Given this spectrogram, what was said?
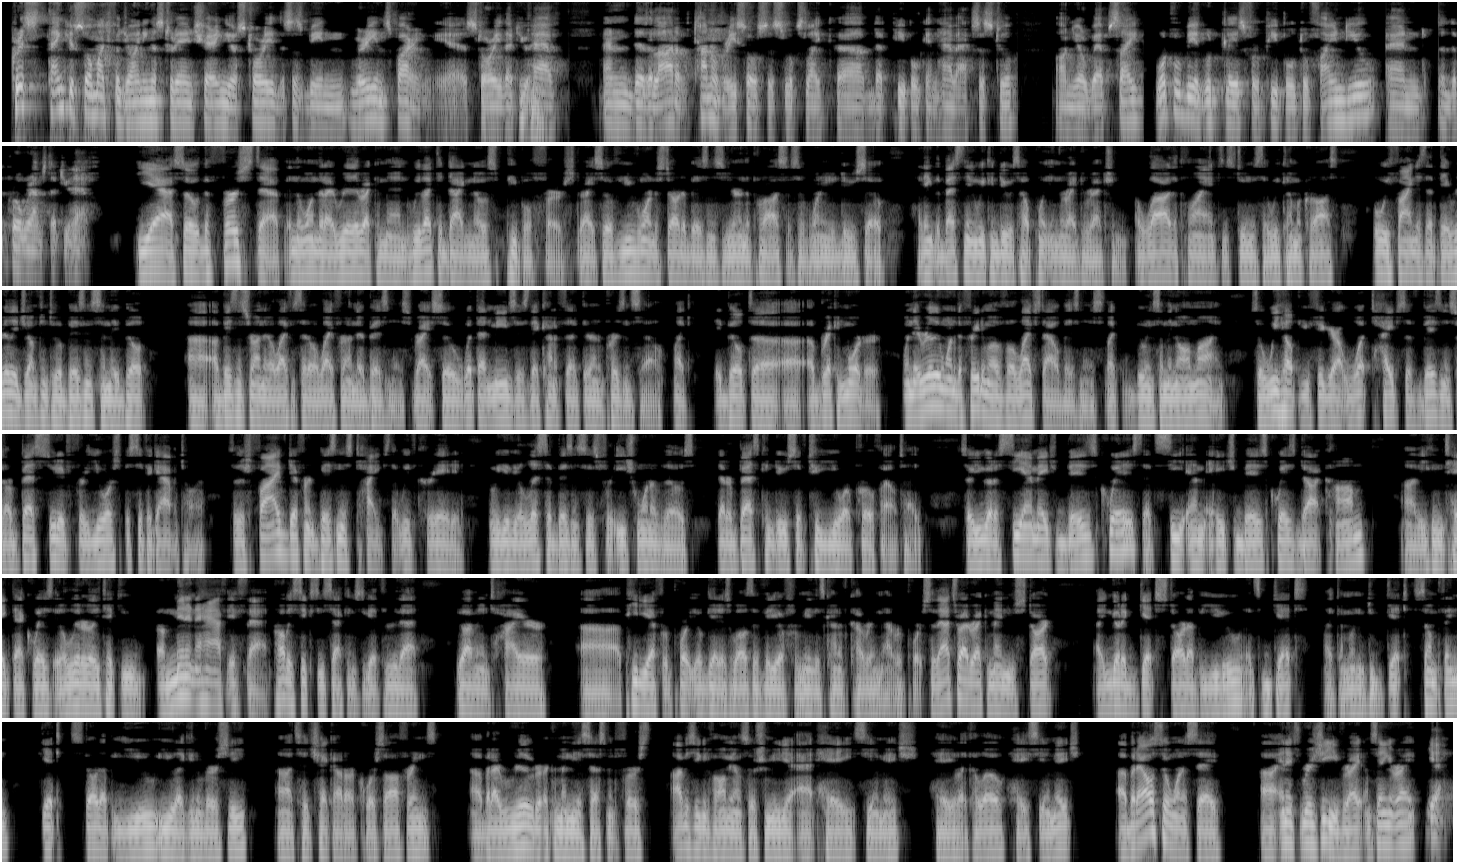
Chris, thank you so much for joining us today and sharing your story. This has been very inspiring uh, story that you mm-hmm. have, and there's a lot of ton of resources. Looks like uh, that people can have access to on your website. What would be a good place for people to find you and the programs that you have? Yeah. So the first step and the one that I really recommend, we like to diagnose people first, right? So if you've wanted to start a business and you're in the process of wanting to do so, I think the best thing we can do is help point you in the right direction. A lot of the clients and students that we come across, what we find is that they really jumped into a business and they built uh, a business around their life instead of a life around their business, right? So what that means is they kind of feel like they're in a prison cell. Like they built a, a, a brick and mortar when they really wanted the freedom of a lifestyle business, like doing something online. So we help you figure out what types of business are best suited for your specific avatar. So there's five different business types that we've created. And we give you a list of businesses for each one of those that are best conducive to your profile type. So you go to CMH Biz Quiz. That's CMHBizQuiz.com. Uh, you can take that quiz. It'll literally take you a minute and a half, if that, probably 60 seconds to get through that. You'll have an entire uh, PDF report you'll get as well as a video from me that's kind of covering that report. So that's where I'd recommend you start. Uh, you can go to Get Startup U. It's Get, like I'm going to do get something. Get Startup U, U like university uh, to check out our course offerings. Uh, but I really would recommend the assessment first. Obviously, you can follow me on social media at Hey CMH. Hey, like hello, Hey CMH. Uh, but I also want to say, uh, and it's Rajiv, right? I'm saying it right? Yeah.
